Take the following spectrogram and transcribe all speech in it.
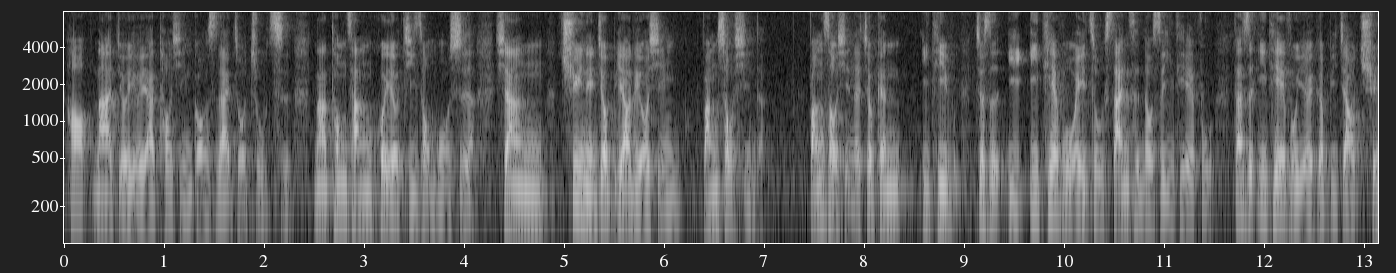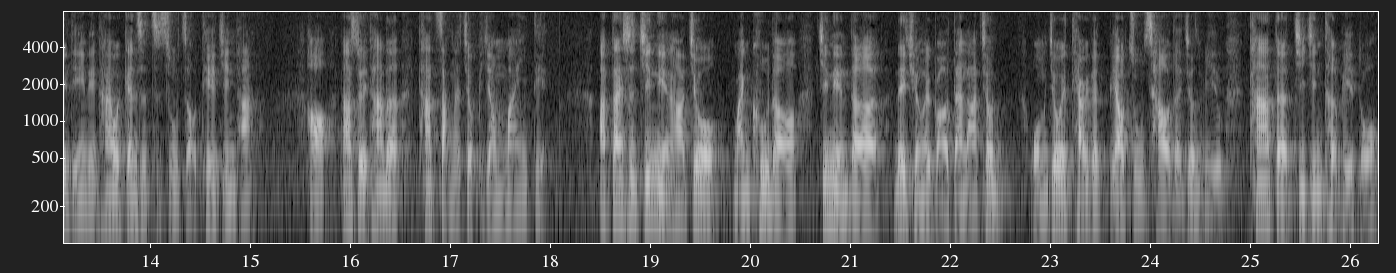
好，那就有一家投信公司来做主持。那通常会有几种模式啊，像去年就比较流行防守型的，防守型的就跟 ETF 就是以 ETF 为主，三层都是 ETF。但是 ETF 有一个比较缺点一点，它会跟着指数走，贴近它。好，那所以它的它涨得就比较慢一点啊。但是今年哈就蛮酷的哦，今年的内权威保单啊，就我们就会挑一个比较主操的，就是比如它的基金特别多。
